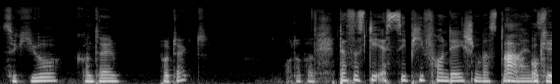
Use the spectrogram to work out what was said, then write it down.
Secure, Contain, Protect? Das ist die SCP Foundation, was du Ah, meinst. okay.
